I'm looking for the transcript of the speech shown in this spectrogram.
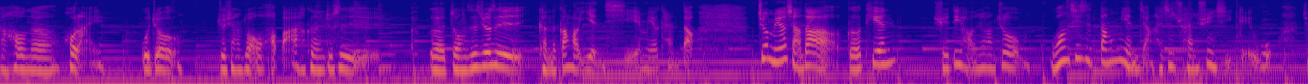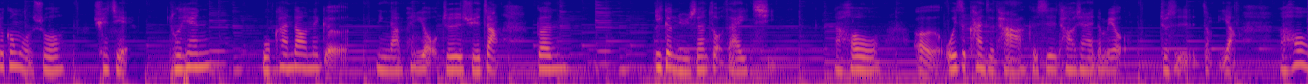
然后呢，后来我就。就想说哦，好吧，可能就是，呃，总之就是可能刚好眼斜没有看到，就没有想到隔天学弟好像就我忘记是当面讲还是传讯息给我，就跟我说，学姐，昨天我看到那个你男朋友就是学长跟一个女生走在一起，然后呃我一直看着他，可是他好像也都没有就是怎么样，然后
